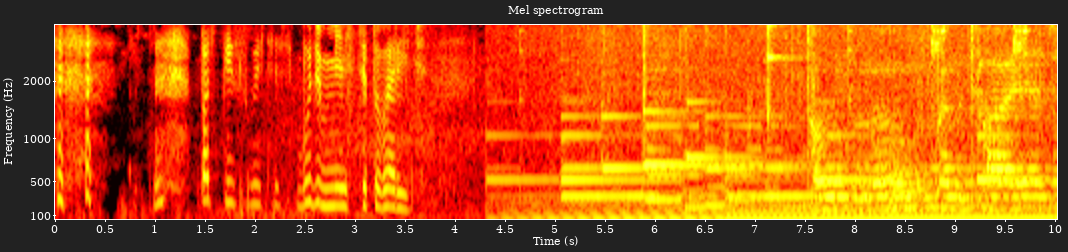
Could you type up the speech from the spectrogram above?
Подписывайтесь. Будем вместе творить. When the tide is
